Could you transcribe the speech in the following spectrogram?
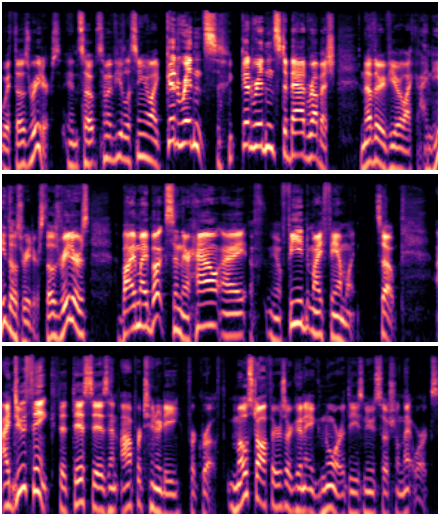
with those readers. And so some of you listening are like, good riddance, good riddance to bad rubbish. And other of you are like, I need those readers. Those readers buy my books and they're how I you know feed my family. So I do think that this is an opportunity for growth. Most authors are going to ignore these new social networks,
